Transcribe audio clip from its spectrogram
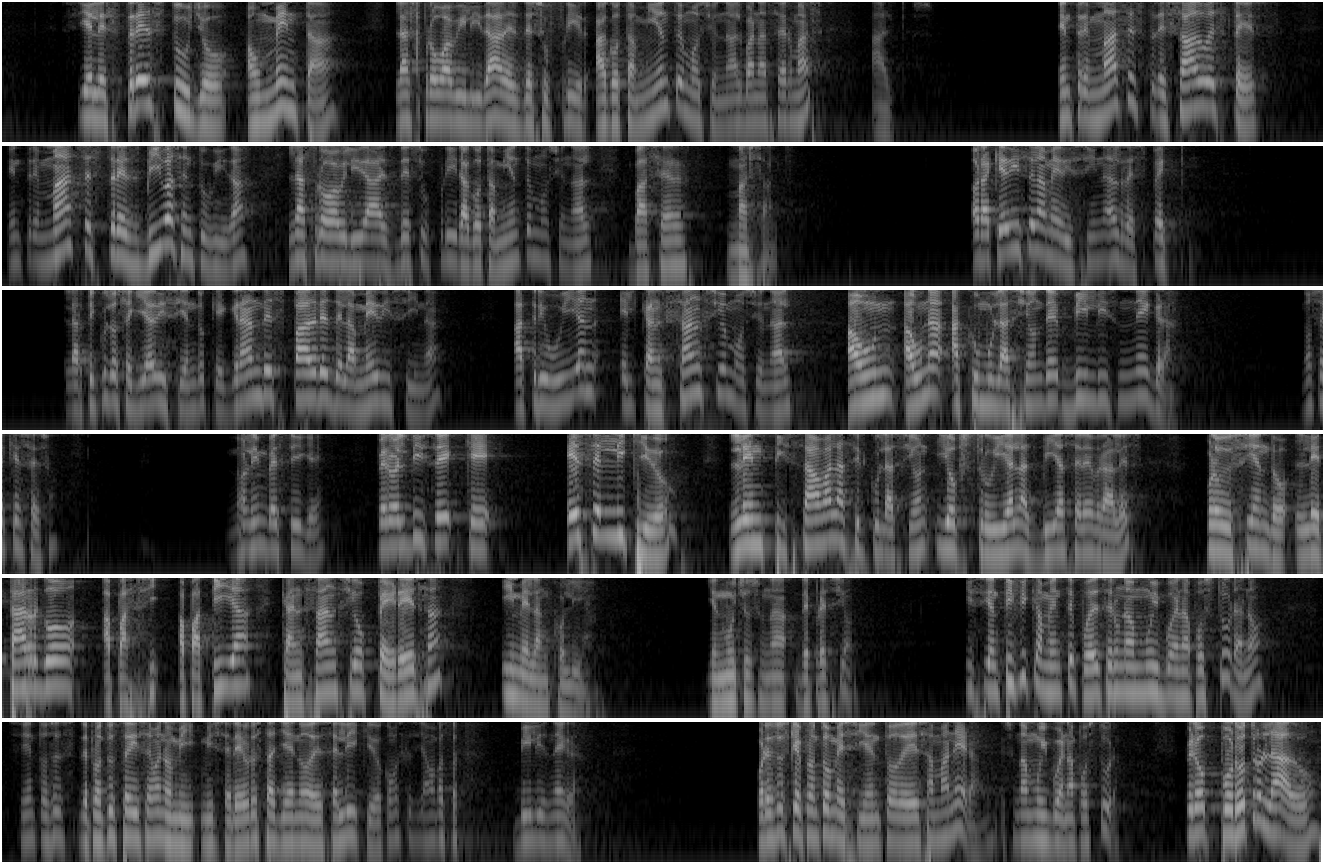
Si el estrés tuyo aumenta, las probabilidades de sufrir agotamiento emocional van a ser más altos. Entre más estresado estés, entre más estrés vivas en tu vida, las probabilidades de sufrir agotamiento emocional va a ser más alto. Ahora, ¿qué dice la medicina al respecto? El artículo seguía diciendo que grandes padres de la medicina atribuían el cansancio emocional a, a una acumulación de bilis negra. No sé qué es eso, no lo investigué, pero él dice que ese líquido lentizaba la circulación y obstruía las vías cerebrales, produciendo letargo, apatía cansancio, pereza y melancolía. Y en muchos una depresión. Y científicamente puede ser una muy buena postura, ¿no? Sí, entonces de pronto usted dice, bueno, mi, mi cerebro está lleno de ese líquido. ¿Cómo es que se llama, pastor? Bilis negra. Por eso es que de pronto me siento de esa manera. Es una muy buena postura. Pero por otro lado,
